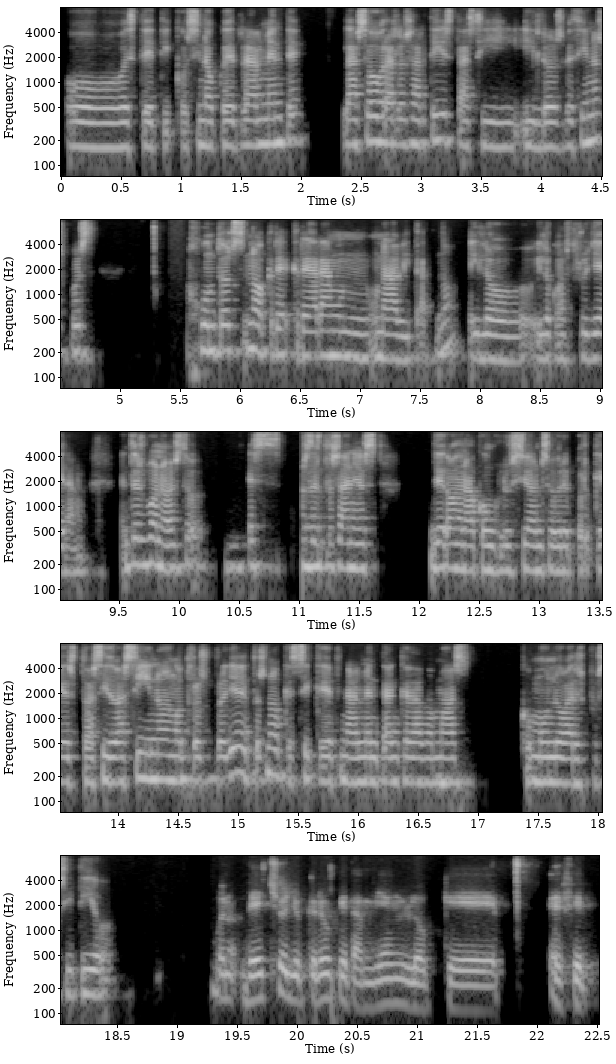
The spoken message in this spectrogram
o, estético, sino que realmente las obras, los artistas y, los vecinos, pues juntos no crearan un, hábitat ¿no? y, lo, y, lo, construyeran. Entonces, bueno, esto es de estos años llegado a una conclusión sobre por qué esto ha sido así, no en otros proyectos, ¿no? que sí que finalmente han quedado más como un lugar expositivo. Bueno, de hecho yo creo que también lo que, es decir,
